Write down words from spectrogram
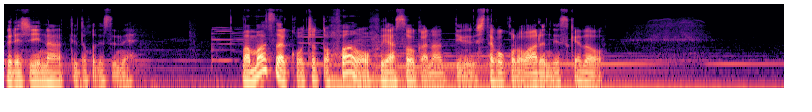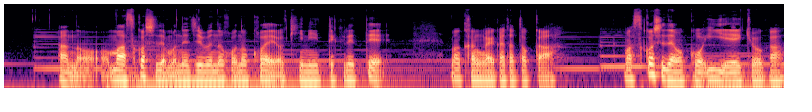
嬉しいなっていうとこですね。まあ、まずはこうちょっとファンを増やそうかなっていう下心はあるんですけどあのまあ少しでもね自分のこの声を気に入ってくれて、まあ、考え方とか、まあ、少しでもこういい影響が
